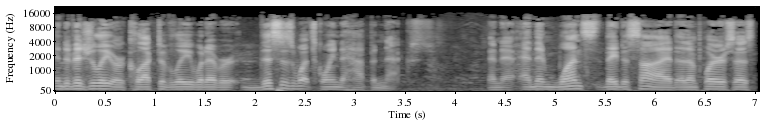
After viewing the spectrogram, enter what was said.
individually or collectively, whatever. This is what's going to happen next and and then once they decide, an employer says,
